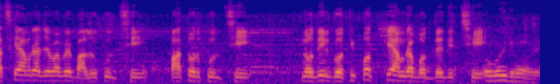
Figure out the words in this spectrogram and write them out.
আজকে আমরা যেভাবে বালু তুলছি পাথর তুলছি নদীর গতিপথকে আমরা বদলে দিচ্ছি অবৈধভাবে।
